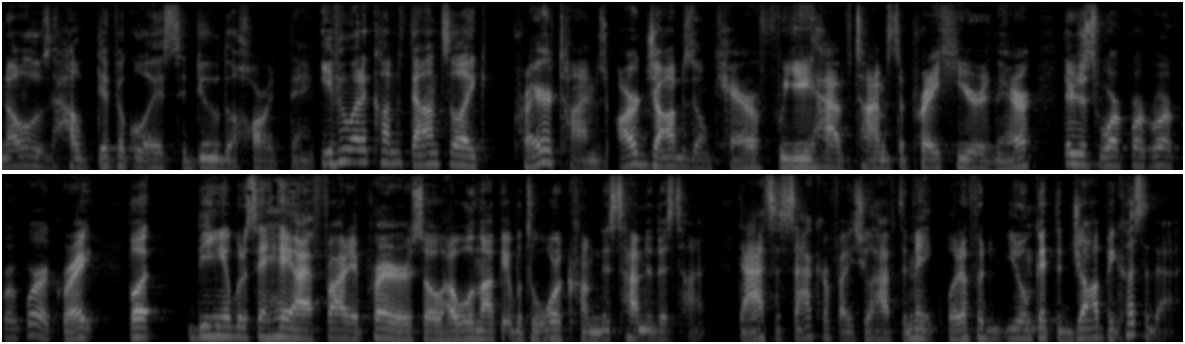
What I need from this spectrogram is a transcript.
knows how difficult it is to do the hard thing. Even when it comes down to like prayer times, our jobs don't care if we have times to pray here and there. They're just work, work, work, work, work, right? But being able to say, hey, I have Friday prayer, so I will not be able to work from this time to this time. That's a sacrifice you'll have to make. What if you don't get the job because of that?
